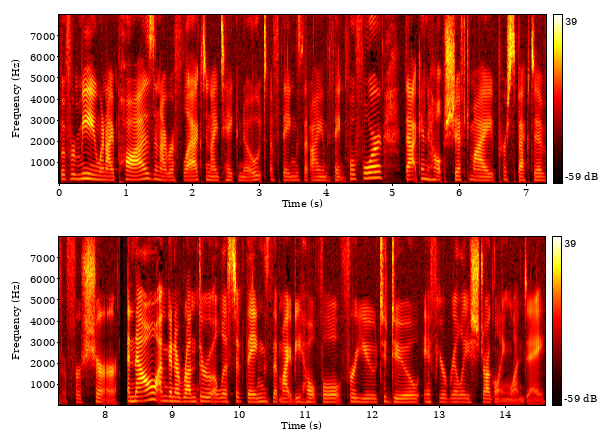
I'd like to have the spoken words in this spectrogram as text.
But for me, when I pause and I reflect and I take note of things that I am thankful for, that can help shift my perspective for sure. And now I'm going to run through a list of things that might be helpful for you to do if you're really struggling one day.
